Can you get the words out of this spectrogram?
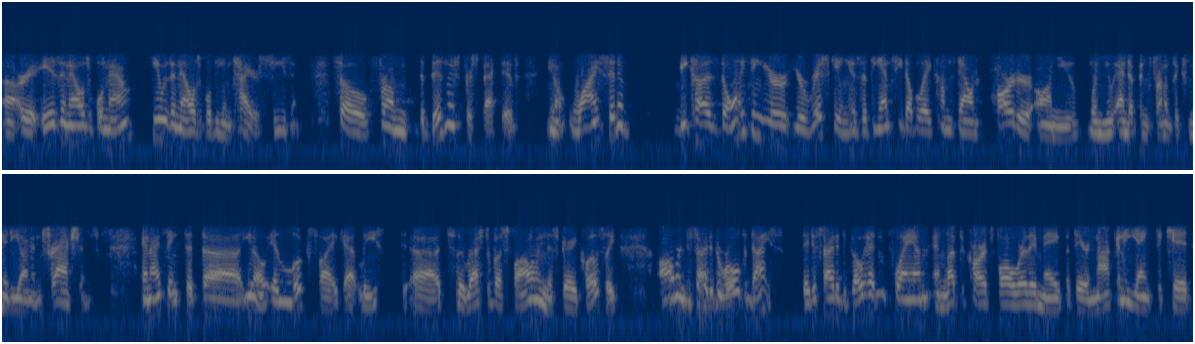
uh, or is ineligible now, he was ineligible the entire season. So from the business perspective, you know, why sit him? Because the only thing you're you're risking is that the NCAA comes down harder on you when you end up in front of the committee on infractions. And I think that uh, you know it looks like at least uh, to the rest of us following this very closely, Auburn decided to roll the dice. They decided to go ahead and play him and let the cards fall where they may, but they are not going to yank the kid.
